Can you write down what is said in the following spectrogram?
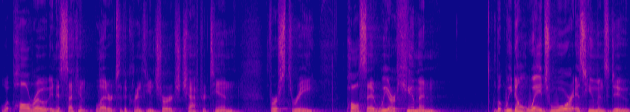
what Paul wrote in his second letter to the Corinthian church, chapter 10, verse 3, Paul said, We are human, but we don't wage war as humans do.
